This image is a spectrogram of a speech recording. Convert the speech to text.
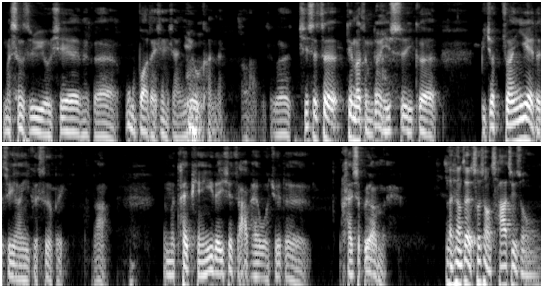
那么甚至于有些那个误报的现象也有可能，好吧？这个其实这电脑诊断仪是一个比较专业的这样一个设备啊。那么太便宜的一些杂牌，我觉得还是不要买。那像在车上插这种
